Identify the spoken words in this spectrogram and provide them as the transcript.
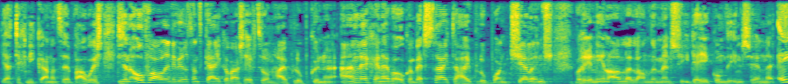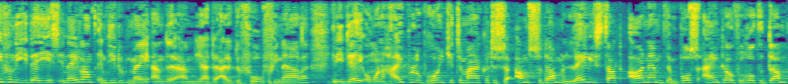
ja, techniek aan het eh, bouwen is. Die zijn overal in de wereld aan het kijken waar ze eventueel een Hyperloop kunnen aanleggen. En hebben ook een wedstrijd, de Hyperloop One Challenge, waarin in allerlei landen mensen ideeën konden inzenden. Een van die ideeën is in Nederland en die doet mee aan, de, aan ja, eigenlijk de voorfinale. Een idee om een Hyperloop rondje te maken tussen Amsterdam, Lelystad, Arnhem, Den Bosch, Eindhoven, Rotterdam.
